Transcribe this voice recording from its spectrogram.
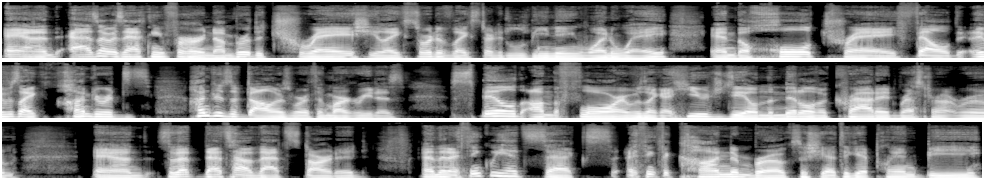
And as I was asking for her number, the tray, she like sort of like started leaning one way and the whole tray fell. It was like hundreds, hundreds of dollars worth of margaritas spilled on the floor. It was like a huge deal in the middle of a crowded restaurant room. And so that that's how that started. And then I think we had sex. I think the condom broke, so she had to get plan B.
